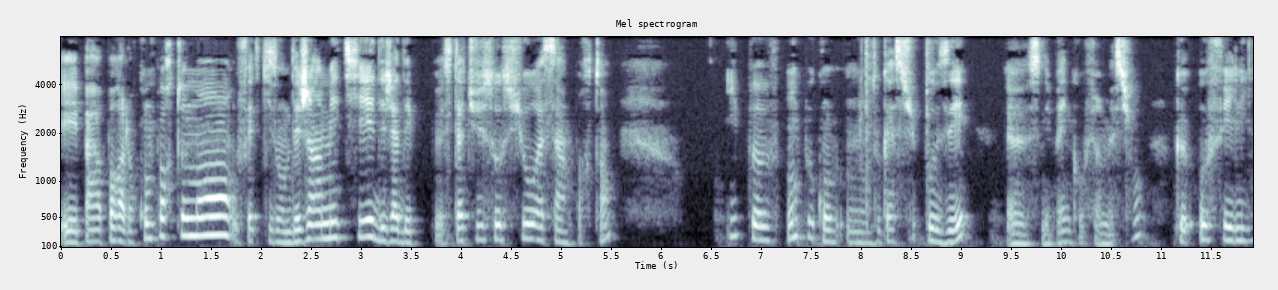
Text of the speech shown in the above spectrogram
et par rapport à leur comportement, au fait qu'ils ont déjà un métier, déjà des statuts sociaux assez importants, ils peuvent, on peut en tout cas supposer, euh, ce n'est pas une confirmation, que Ophélie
